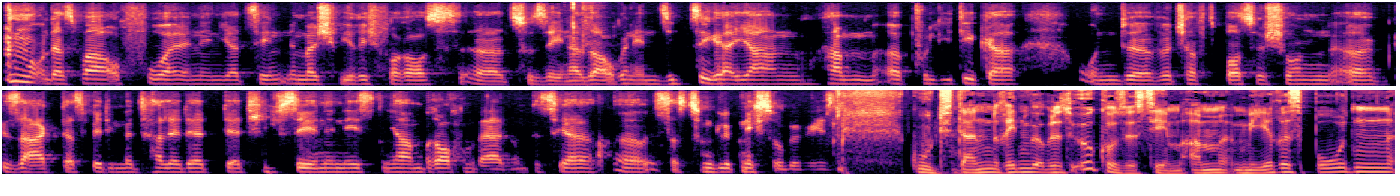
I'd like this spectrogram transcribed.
Und das war auch vorher in den Jahrzehnten immer schwierig vorauszusehen. Also auch in den 70er Jahren haben äh, Politiker und äh, Wirtschaftsbosse schon äh, gesagt, dass wir die Metalle der, der Tiefsee in den nächsten Jahren brauchen werden. Und bisher ist das zum Glück nicht so gewesen. Gut, dann reden wir über das Ökosystem am Meeresboden.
